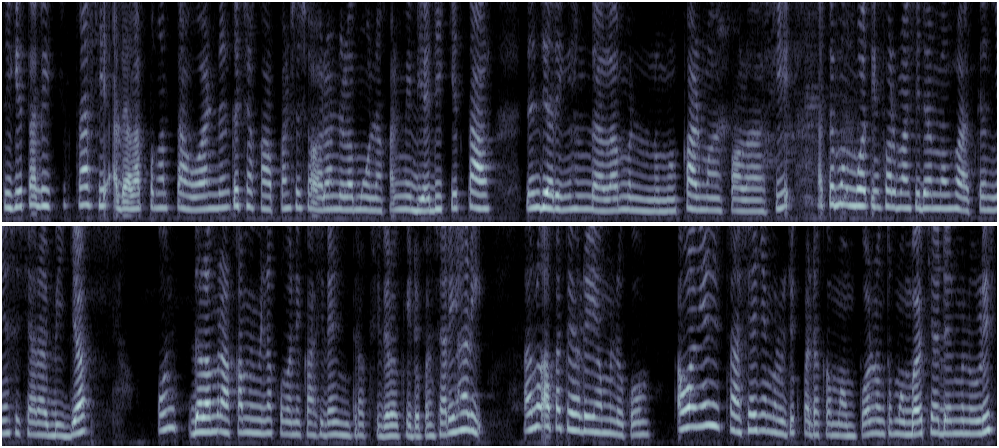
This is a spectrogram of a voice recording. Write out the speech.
Digital literasi adalah pengetahuan dan kecakapan seseorang dalam menggunakan media digital dan jaringan dalam menemukan, mengevaluasi, atau membuat informasi dan memanfaatkannya secara bijak dalam rangka meminta komunikasi dan interaksi dalam kehidupan sehari-hari. Lalu apa teori yang mendukung? Awalnya literasi hanya merujuk pada kemampuan untuk membaca dan menulis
